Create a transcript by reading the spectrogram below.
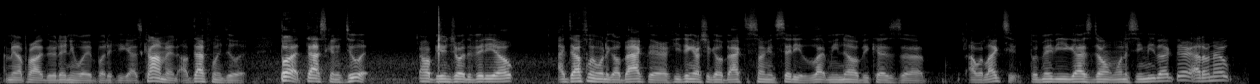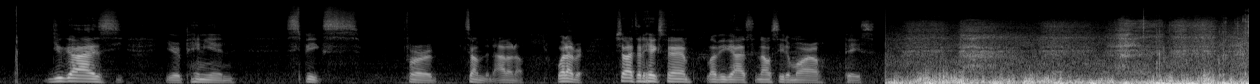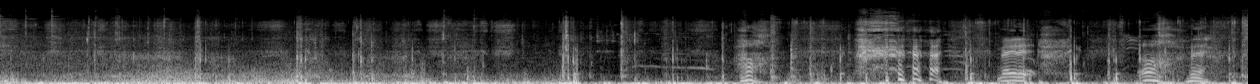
I mean, I'll probably do it anyway, but if you guys comment, I'll definitely do it. But that's gonna do it. I hope you enjoyed the video. I definitely want to go back there. If you think I should go back to Sunken City, let me know because uh, I would like to. But maybe you guys don't want to see me back there. I don't know. You guys, your opinion speaks for something. I don't know. Whatever. Shout out to the Hicks fam. Love you guys, and I'll see you tomorrow. Peace. Made it. Oh, man.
